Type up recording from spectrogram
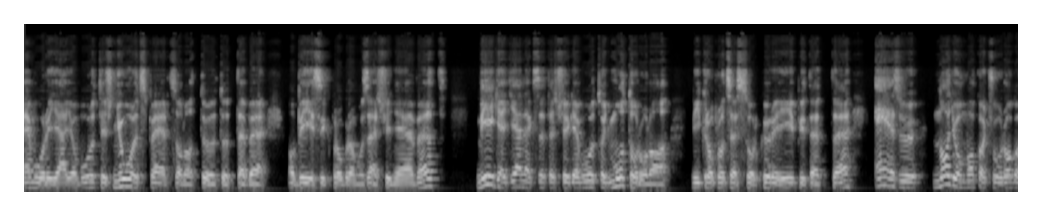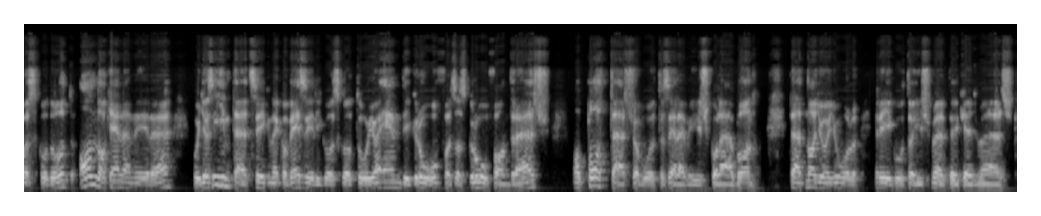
memóriája volt, és 8 perc alatt töltötte be a basic programozási nyelvet. Még egy jellegzetessége volt, hogy Motorola mikroprocesszor köré építette, ehhez ő nagyon makacsó ragaszkodott, annak ellenére, hogy az Intel cégnek a vezérigazgatója Andy Gróf, azaz Gróf András, a pattársa volt az elemi iskolában, tehát nagyon jól régóta ismerték egymást.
